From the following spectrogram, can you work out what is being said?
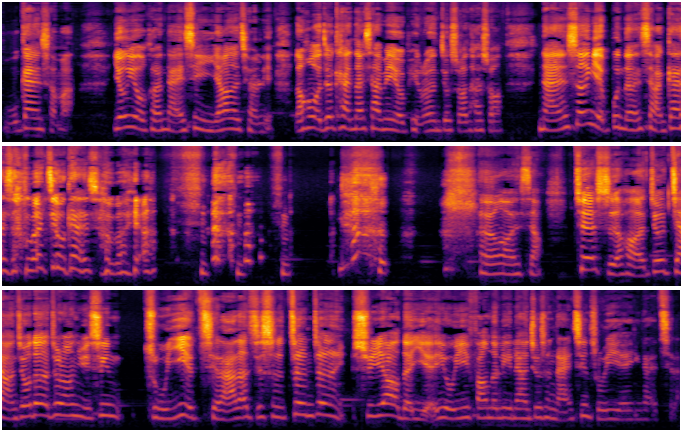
不干什么，拥有和男性一样的权利。然后我就看到下面有评论就说，他说男生也不能想干什么就干什么呀。很好笑，确实哈，就讲究的这种女性主义起来了，其实真正需要的也有一方的力量，就是男性主义也应该起来，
